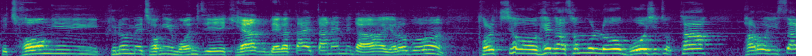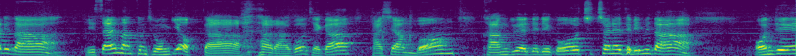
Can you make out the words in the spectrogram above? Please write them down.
그 정이, 그놈의 정이 뭔지 계약 내가 따, 따냅니다. 여러분, 거래처 회사 선물로 무엇이 좋다? 바로 이 쌀이다. 이 쌀만큼 좋은 게 없다. 라고 제가 다시 한번 강조해 드리고 추천해 드립니다. 언제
